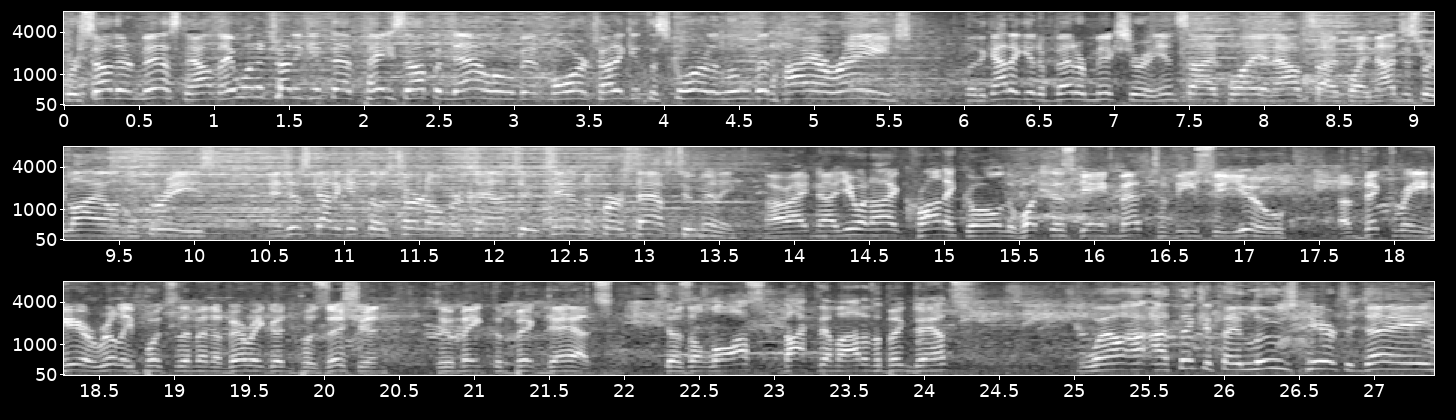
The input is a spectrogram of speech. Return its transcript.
for Southern Miss now. They want to try to get that pace up and down a little bit more, try to get the score at a little bit higher range. But they got to get a better mixture of inside play and outside play, not just rely on the threes, and just got to get those turnovers down too. 10 in the first half's too many. All right, now you and I chronicled what this game meant to VCU. A victory here really puts them in a very good position to make the big dance. Does a loss knock them out of the big dance? Well, I think if they lose here today,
